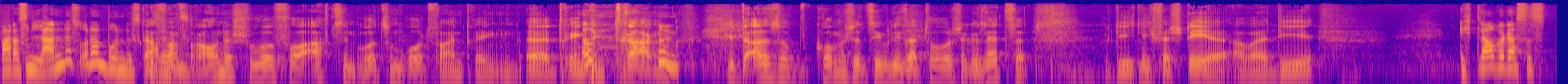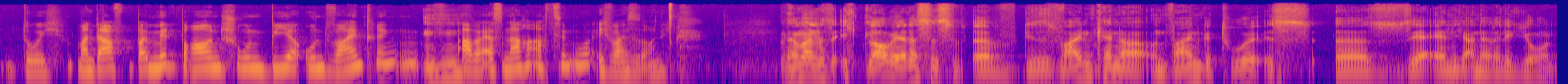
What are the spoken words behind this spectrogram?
War das ein Landes- oder ein Bundesgesetz? Darf man braune Schuhe vor 18 Uhr zum Rotwein trinken, äh, trinken, tragen? Es gibt alles so komische zivilisatorische Gesetze, die ich nicht verstehe, aber die, Ich glaube, das ist durch. Man darf bei, mit braunen Schuhen Bier und Wein trinken, Mhm. aber erst nach 18 Uhr. Ich weiß es auch nicht. Wenn man das, ich glaube ja, dass es, äh, dieses Weinkenner und Weingetue ist äh, sehr ähnlich einer Religion.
